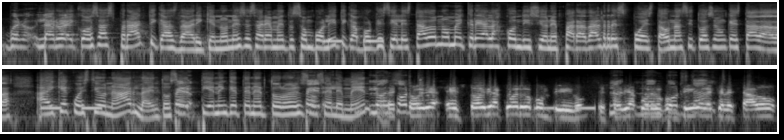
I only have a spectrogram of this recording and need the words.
bueno pero hay cosas prácticas Dari que no necesariamente son políticas porque si el Estado no me crea las condiciones para dar respuesta a una situación que está dada hay que cuestionarla. Entonces tienen que tener todos esos elementos. estoy, estoy, de acuerdo contigo estoy de acuerdo contigo de que el Estado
